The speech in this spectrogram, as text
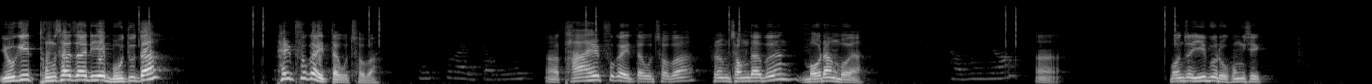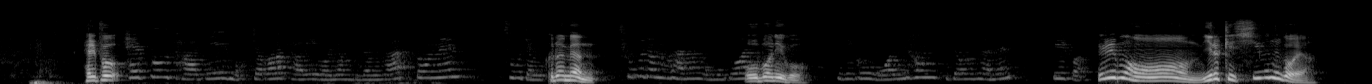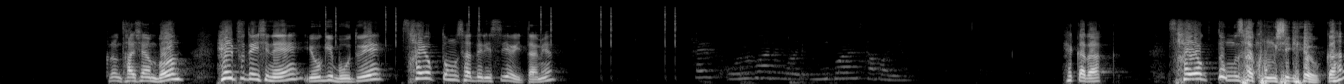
여기 동사 자리에 모두 다 헬프가 있다고 쳐봐. 헬프가 있다고 어, 다 헬프가 있다고 쳐봐. 그럼 정답은 뭐랑 뭐야? 4분요 어. 먼저 입으로 공식. 헬프. 헬프 더하기 목적어 더하기 원형 부정사 또는 투부정사 그러면 투부정사는 5번 5번이고 그리고 원형 부정사는 1번 1번. 이렇게 쉬운 거야. 그럼 다시 한번 헬프 대신에 여기 모두에 사역 동사들이 쓰여 있다면 살 올바른 거 2번 4번이요 헷가닥. 사역 동사 공식 해올까?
